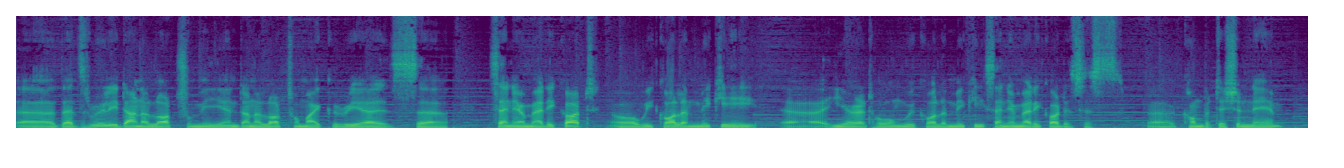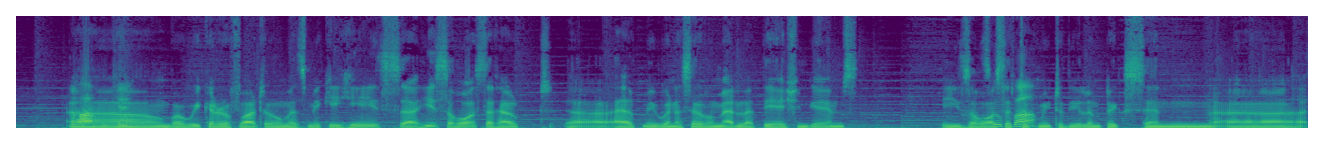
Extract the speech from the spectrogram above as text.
uh, that's really done a lot for me and done a lot for my career is uh, Seigneur Medicott, or we call him Mickey uh, here at home. We call him Mickey. Seigneur Medicott is his uh, competition name, Wow, okay. um, but we can refer to him as Mickey. He's uh, he's the horse that helped uh, helped me win a silver medal at the Asian Games. He's the horse that took me to the Olympics in uh,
